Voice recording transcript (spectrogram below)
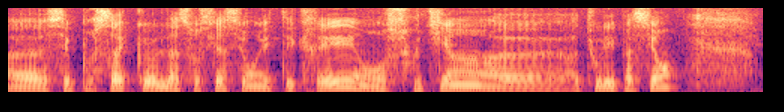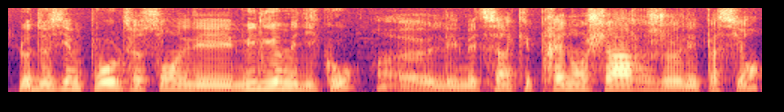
Euh, c'est pour ça que l'association a été créée, en soutien euh, à tous les patients. Le deuxième pôle, ce sont les milieux médicaux, les médecins qui prennent en charge les patients.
